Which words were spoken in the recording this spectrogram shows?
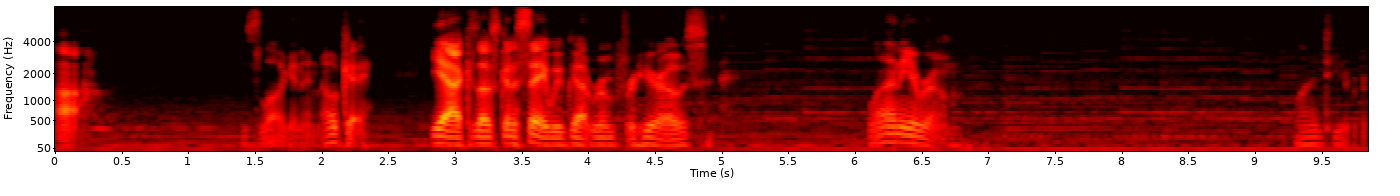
Ah, he's logging in. Okay. Yeah, because I was going to say we've got room for heroes. Plenty of room. Plenty of room.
